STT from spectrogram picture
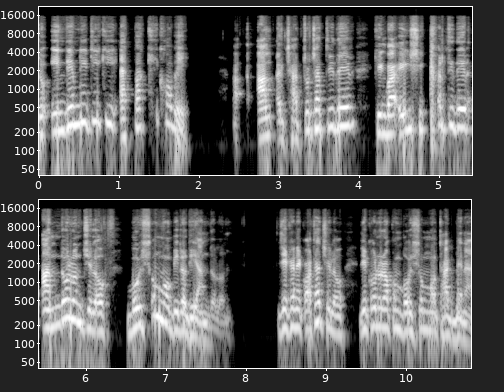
তো ইন্ডেমনিটি কি একপাক্ষিক হবে? ছাত্রছাত্রীদের কিংবা এই শিক্ষার্থীদের আন্দোলন ছিল বৈষম্য বিরোধী আন্দোলন। যেখানে কথা ছিল যে কোনো রকম বৈষম্য থাকবে না,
